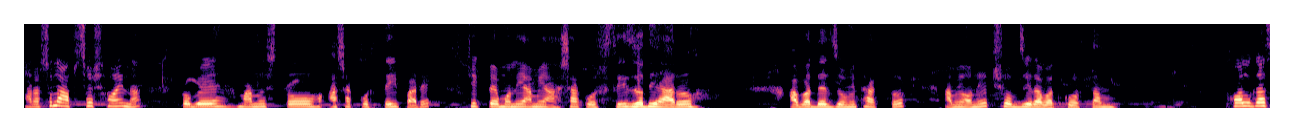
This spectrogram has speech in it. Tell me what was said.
আর আসলে আফসোস হয় না, তবে মানুষ তো আশা করতেই পারে। ঠিক তেমনি আমি আশা করছি, যদি আরও আবাদের জমি থাকতো, আমি অনেক সবজির আবাদ করতাম। ফল গাছ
